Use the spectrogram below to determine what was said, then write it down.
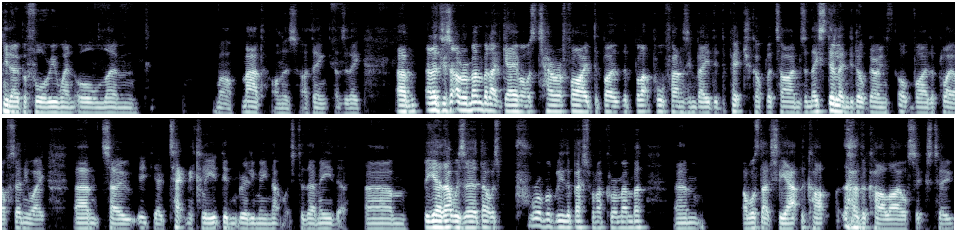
you know, before he went all, um, well, mad on us, I think, hasn't he? Um, and I just I remember that game. I was terrified. The, the Blackpool fans invaded the pitch a couple of times, and they still ended up going up via the playoffs anyway. Um, so it, you know, technically, it didn't really mean that much to them either. Um, but yeah, that was a, that was probably the best one I can remember. Um, I wasn't actually at the Car- the Carlisle six two.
